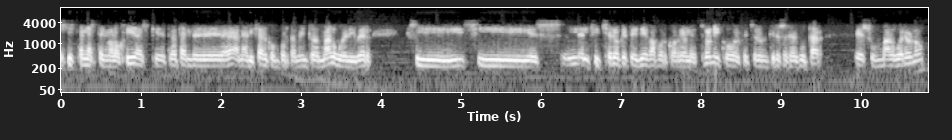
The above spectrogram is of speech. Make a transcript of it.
existen las tecnologías que tratan de analizar el comportamiento del malware y ver si, si es el fichero que te llega por correo electrónico o el fichero que quieres ejecutar es un malware o no.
